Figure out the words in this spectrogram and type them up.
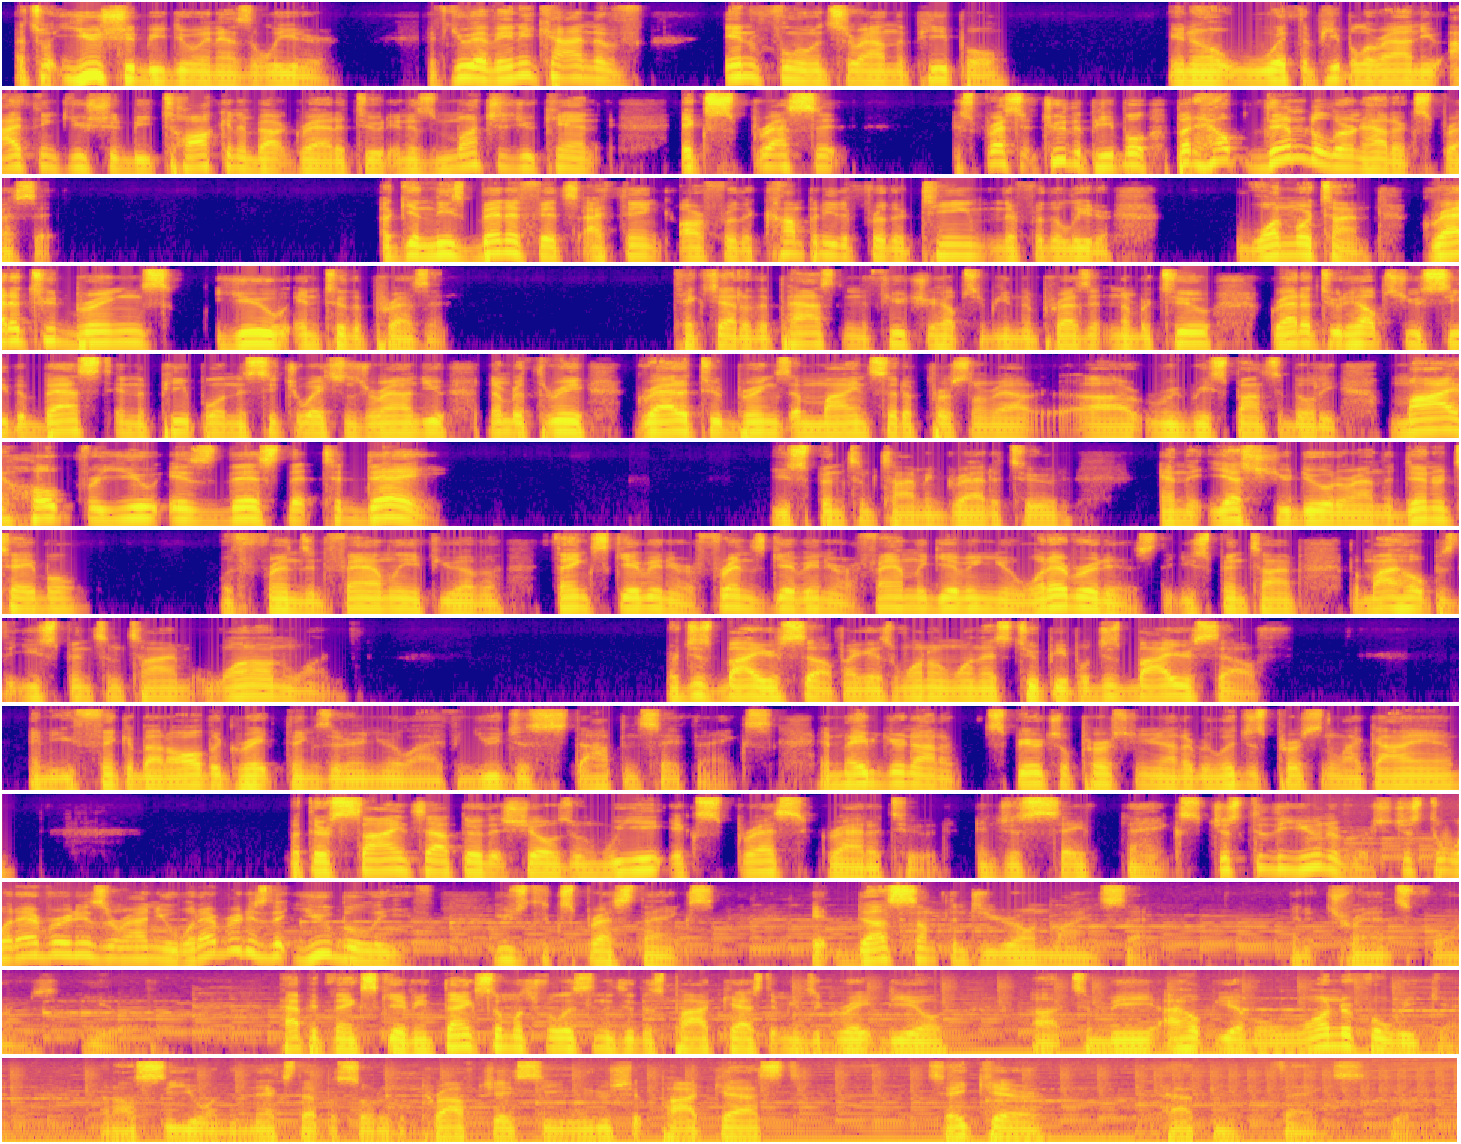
That's what you should be doing as a leader. If you have any kind of influence around the people, you know, with the people around you, I think you should be talking about gratitude and as much as you can express it express it to the people, but help them to learn how to express it. Again, these benefits, I think, are for the company, they're for the team, and they're for the leader. One more time gratitude brings you into the present. Takes you out of the past and the future helps you be in the present. Number two, gratitude helps you see the best in the people and the situations around you. Number three, gratitude brings a mindset of personal uh, responsibility. My hope for you is this that today you spend some time in gratitude and that yes you do it around the dinner table with friends and family. If you have a thanksgiving or a friendsgiving or a family giving you whatever it is that you spend time but my hope is that you spend some time one-on-one or just by yourself. I guess one-on-one that's two people just by yourself. And you think about all the great things that are in your life and you just stop and say thanks. And maybe you're not a spiritual person you're not a religious person like i am but there's science out there that shows when we express gratitude and just say thanks, just to the universe, just to whatever it is around you, whatever it is that you believe, you just express thanks. It does something to your own mindset and it transforms you. Happy Thanksgiving. Thanks so much for listening to this podcast. It means a great deal uh, to me. I hope you have a wonderful weekend, and I'll see you on the next episode of the Prof JC Leadership Podcast. Take care. Happy Thanksgiving.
